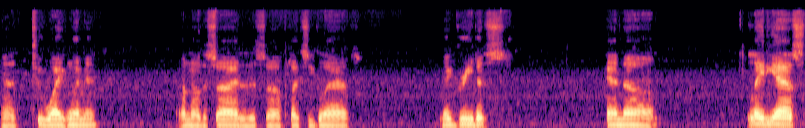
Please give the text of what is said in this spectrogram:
and two white women on the other side of this uh, plexiglass. They greet us. And uh, lady asked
